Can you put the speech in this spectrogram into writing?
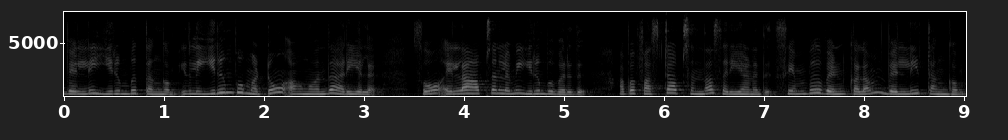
வெள்ளி இரும்பு தங்கம். இதில் இரும்பு மட்டும் அவங்க வந்து அறியலை. ஸோ எல்லா ஆப்ஷன்லையுமே இரும்பு வருது. அப்போ ஃபஸ்ட் ஆப்ஷன் தான் சரியானது. செம்பு வெண்கலம் வெள்ளி தங்கம்.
